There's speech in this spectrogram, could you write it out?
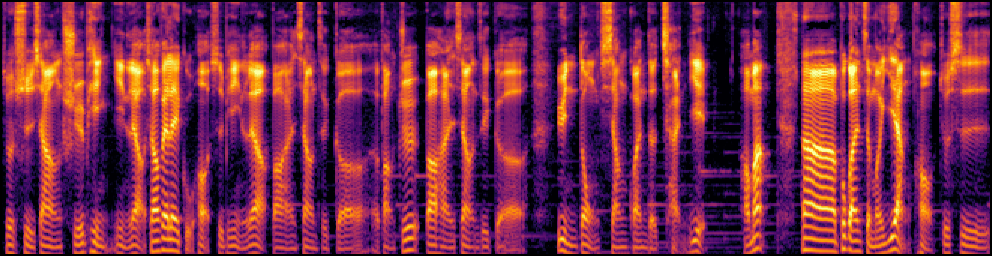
就是像食品饮料、消费类股，哈，食品饮料包含像这个纺织，包含像这个运动相关的产业，好吗？那不管怎么样，哈，就是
